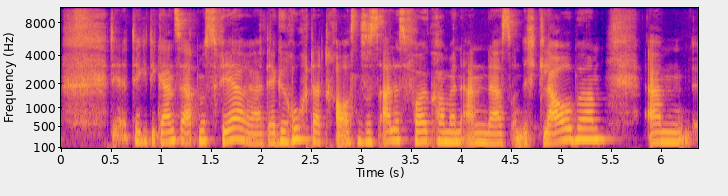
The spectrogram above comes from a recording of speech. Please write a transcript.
die, die, die ganze Atmosphäre, der Geruch da draußen, das ist alles vollkommen anders. Und ich glaube, ähm,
